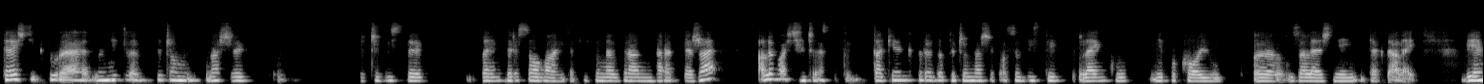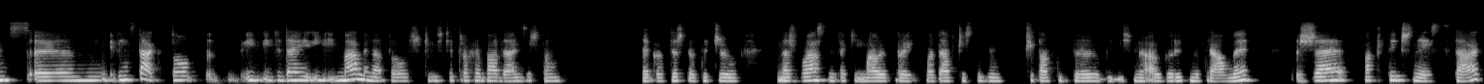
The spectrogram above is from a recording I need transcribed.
treści, które no nie tyle dotyczą naszych rzeczywistych zainteresowań, takich o neutralnym charakterze, ale właśnie często takie, które dotyczą naszych osobistych lęków, niepokojów, e, uzależnień i tak dalej. Więc, więc tak, to i, i wydaje, i, mamy na to rzeczywiście trochę badań, zresztą tego też dotyczył nasz własny taki mały projekt badawczy, studium przypadku, które robiliśmy, algorytmy traumy, że faktycznie jest tak,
